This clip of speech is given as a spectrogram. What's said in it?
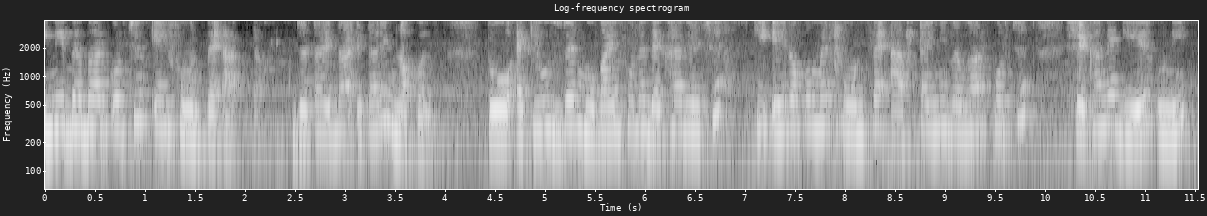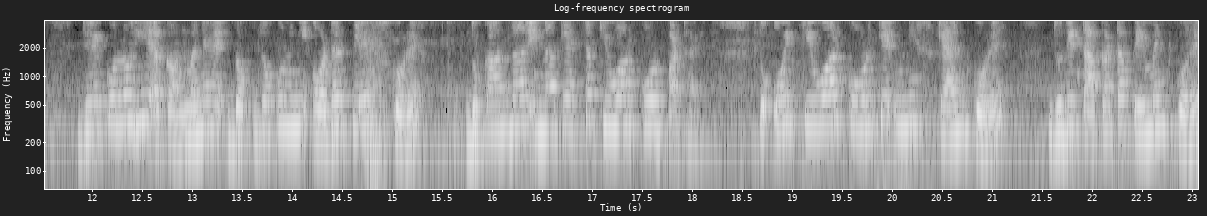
ইনি ব্যবহার করছেন এই ফোনপে অ্যাপটা যেটা এটা, এটারই নকল। তো অ্যাকিউজডের মোবাইল ফোনে দেখা গেছে কি এই রকমের ফোনপে অ্যাপটা ইনি ব্যবহার করছেন। সেখানে গিয়ে উনি যে কোনোই অ্যাকাউন্ট মানে যখন উনি অর্ডার প্লেস করে, দোকানদার ইনাকে একটা কিউআর কোড পাঠায়। তো ওই কিউআর কোডকে উনি স্ক্যান করে, যদি টাকাটা পেমেন্ট করে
